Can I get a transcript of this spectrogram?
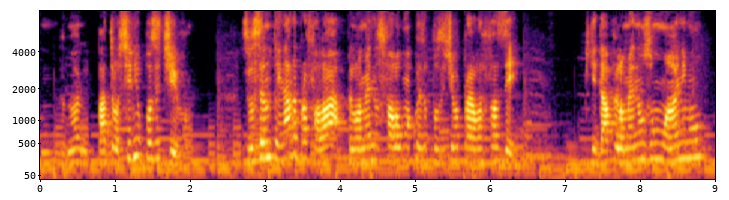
é o nome? patrocínio positivo. Se você não tem nada para falar, pelo menos fala alguma coisa positiva para ela fazer, que dá pelo menos um ânimo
